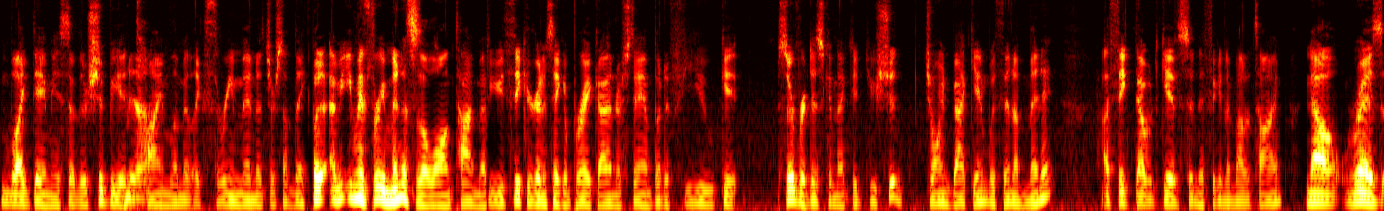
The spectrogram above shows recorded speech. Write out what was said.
like Damian said, there should be a Yeah. time limit, like three minutes or something. But I mean, even three minutes is a long time. If you think you're going to take a break, I understand. But if you get server disconnected, you should join back in within a minute. I think that would give significant amount of time. Now, Rez,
